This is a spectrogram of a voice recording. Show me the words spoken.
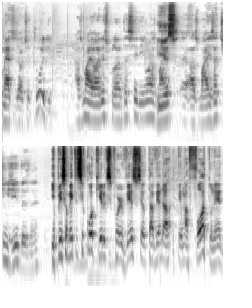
metros de altitude, as maiores plantas seriam as mais, as mais atingidas, né? E principalmente esse coqueiro, que se for ver, se você tá vendo, a, tem uma foto, né?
